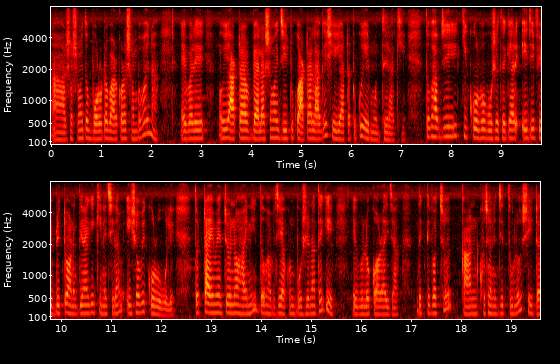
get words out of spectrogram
আর সবসময় তো বড়টা বার করা সম্ভব হয় না। এবারে ওই আটা বেলার সময় যেটুকু আটা লাগে সেই আটাটুকু এর মধ্যে রাখি। তো ভাবছি কি করব বসে থেকে? আর এই যে ফেব্রিকটা অনেক দিন আগে কিনেছিলাম, এইসবই করব বলে। তো টাইমের জন্য হয়নি, তো ভাবছি এখন বসে না থেকে এগুলো করাই যাক। দেখতে পাচ্ছ কান খোঁচানোর যে তুলো, সেইটা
